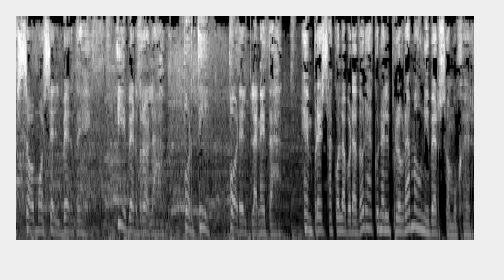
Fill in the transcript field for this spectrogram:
somos el verde. Iberdrola, por ti, por el planeta. Empresa colaboradora con el programa Universo Mujer.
